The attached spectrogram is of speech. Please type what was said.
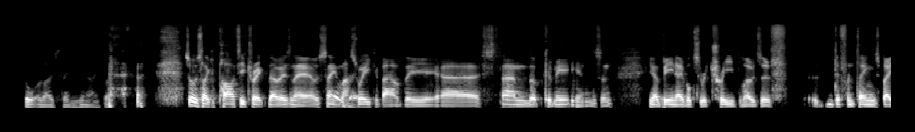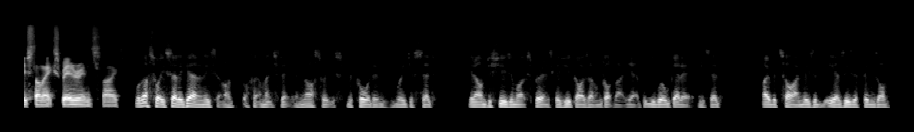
thought of those things," you know. But It's almost like a party trick, though, isn't it? I was saying last week about the uh, stand-up comedians, and you know, being able to retrieve loads of different things based on experience. Like, well, that's what he said again, and he said, I, I think I mentioned it in last week's recording, where he just said, you know, I'm just using my experience because you guys haven't got that yet, but you will get it. He said, over time, these are he goes, these are things I've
